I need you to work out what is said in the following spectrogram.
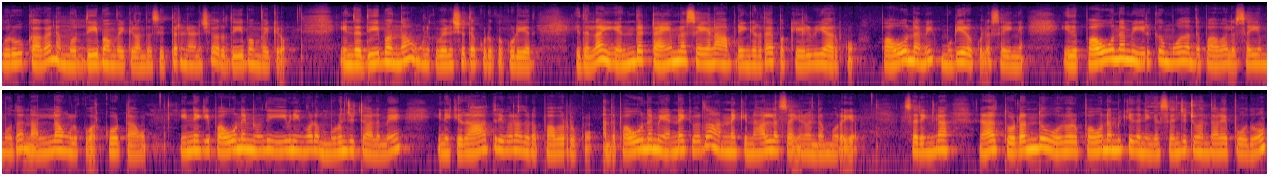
குருவுக்காக நம்ம ஒரு தீபம் வைக்கிறோம். அந்த சித்தரை நினச்சி ஒரு தீபம் வைக்கிறோம். இந்த தீபம் தான் உங்களுக்கு வெளிச்சத்தை கொடுக்கக்கூடியது. இதெல்லாம் எந்த டைமில் செய்யலாம் அப்படிங்கிறத இப்போ கேள்வியாக இருக்கும். பௌர்ணமி முடியறக்குள்ளே செய்யுங்க. இது பௌர்ணமி இருக்கும் போது அந்த பவரில் செய்யும் போது தான் நல்லா உங்களுக்கு ஒர்க் அவுட் ஆகும். இன்றைக்கி பௌர்ணமி வந்து ஈவினிங்கோட முடிஞ்சிட்டாலுமே இன்றைக்கி ராத்திரி வரை அதோட பவர் இருக்கும். அந்த பௌர்ணமி என்னைக்கு வருதோ அன்னைக்கு நாளில் செய்யணும் இந்த முறையை. சரிங்களா? அதனால் தொடர்ந்து ஒரு ஒரு பௌர்ணமிக்கு இதை நீங்கள் செஞ்சுட்டு வந்தாலே போதும்.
